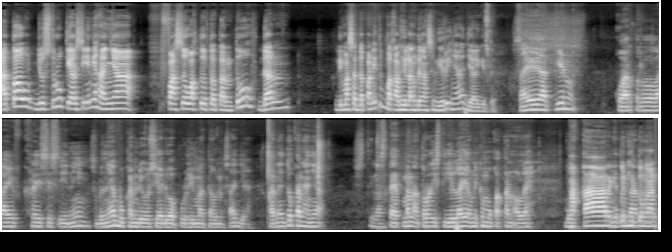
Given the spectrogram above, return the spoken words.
Atau justru KLC ini hanya fase waktu tertentu dan di masa depan itu bakal hilang dengan sendirinya aja gitu? Saya yakin quarter life crisis ini sebenarnya bukan di usia 25 tahun saja. Karena itu kan hanya Istilah. statement atau istilah yang dikemukakan oleh pakar gitu mungkin kan, hitungan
